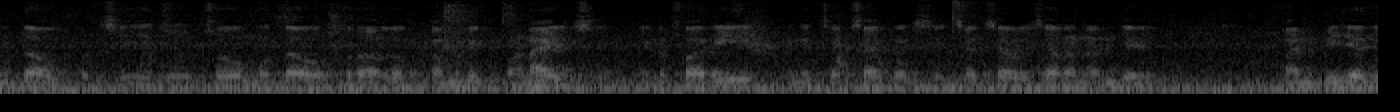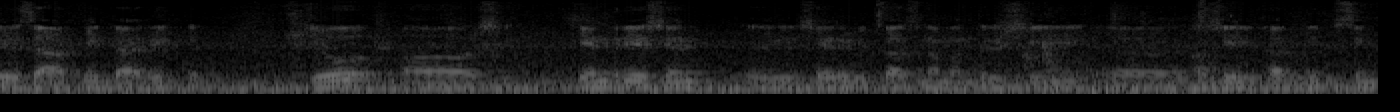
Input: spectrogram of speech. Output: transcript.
મુદ્દા ઉપર છે, એ જો છ મુદ્દા ઉપર આ લોકો કમ્યુનિક બનાવે છે, એને ફરી એને ચર્ચા કરશે, ચર્ચા વિચારણા અંતે અને બીજા દિવસે આઠમી તારીખ જો કેન્દ્રીય શહેરી વિકાસના મંત્રી શ્રી શ્રી હરદીપસિંહ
